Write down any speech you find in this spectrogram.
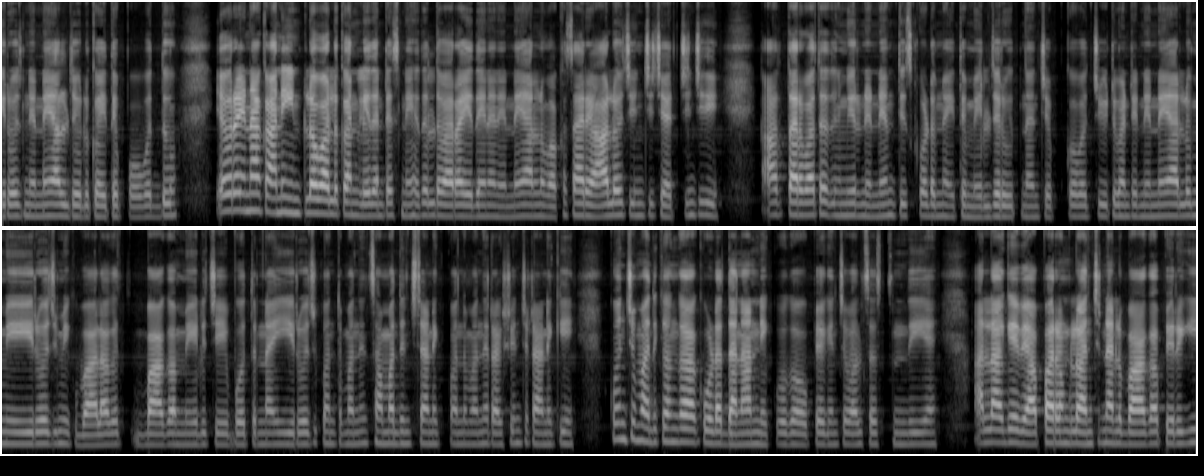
ఈరోజు నిర్ణయాల జోలికి అయితే పోవద్దు. ఎవరైనా కానీ ఇంట్లో వాళ్ళు కానీ లేదంటే స్నేహితుల ద్వారా ఏదైనా నిర్ణయాలను ఒకసారి ఆలోచించి చర్చించి ఆ తర్వాత మీరు నిర్ణయం తీసుకోవడం అయితే మేలు జరుగుతుందని చెప్పుకోవచ్చు. ఇటువంటి నిర్ణయాలు మీ ఈరోజు మీకు బాగా బాగా మేలు చేయబోతున్నాయి. ఈరోజు కొంతమందిని సమర్థించడానికి కొంతమందిని రక్షించడానికి కొంచెం అధికంగా కూడా ధనాన్ని ఎక్కువగా ఉపయోగించవలసి వస్తుంది. అలాగే వ్యాపారంలో అంచనాలు బాగా పెరిగి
